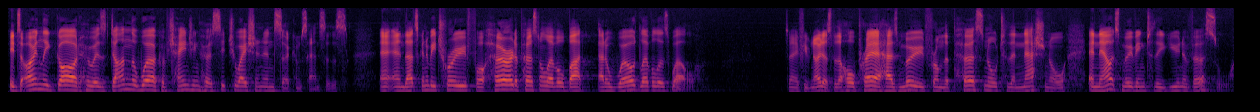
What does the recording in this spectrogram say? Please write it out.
it's only God who has done the work of changing her situation and circumstances. And that's going to be true for her at a personal level, but at a world level as well. I don't know if you've noticed, but the whole prayer has moved from the personal to the national, and now it's moving to the universal.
